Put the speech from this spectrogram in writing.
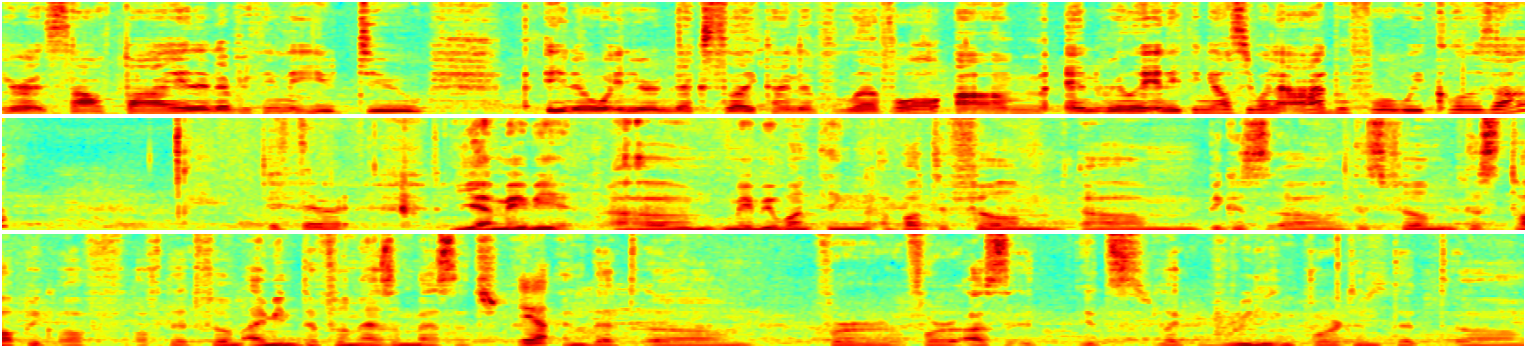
here at South by and in everything that you do, you know, in your next like kind of level. Um, and really, anything else you want to add before we close up? Is there Yeah, maybe um, maybe one thing about the film um, because uh, this film, this topic of, of that film. I mean, the film has a message, Yeah. and that um, for for us, it, it's like really important that um,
